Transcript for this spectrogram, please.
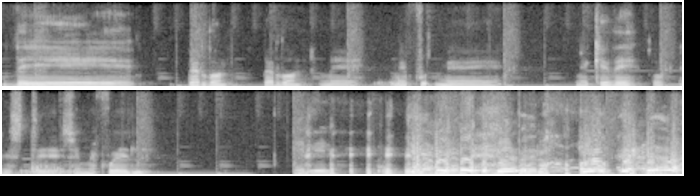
de... Perdón, perdón, me, me, me, me quedé, este, se me fue el, El avión, pero ya,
